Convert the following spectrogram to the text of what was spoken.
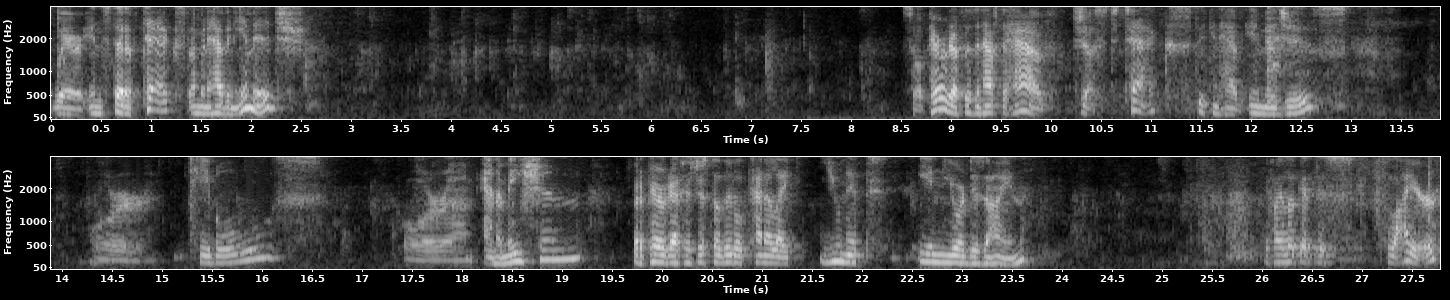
where instead of text, I'm going to have an image. So a paragraph doesn't have to have just text. It can have images or tables or um, animation. But a paragraph is just a little kind of like unit in your design. If I look at this flyer,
